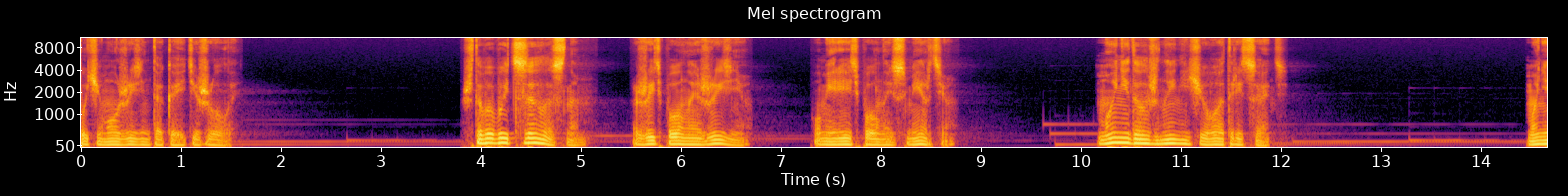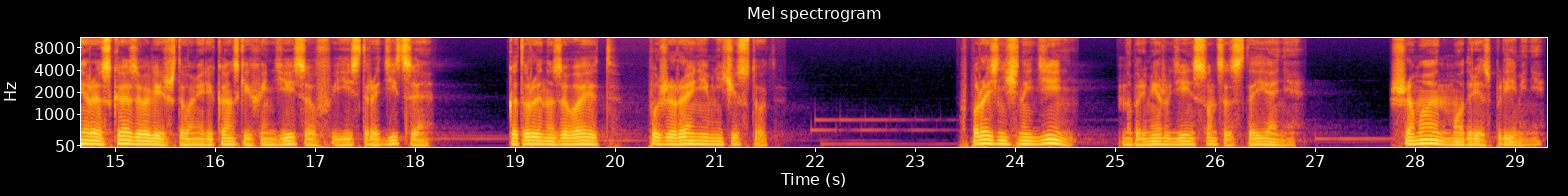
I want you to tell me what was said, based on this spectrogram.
почему жизнь такая тяжелая. Чтобы быть целостным, жить полной жизнью, умереть полной смертью, мы не должны ничего отрицать. Мне рассказывали, что у американских индейцев есть традиция, которую называют пожиранием нечистот. В праздничный день, например, в день солнцестояния, шаман, мудрец племени,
